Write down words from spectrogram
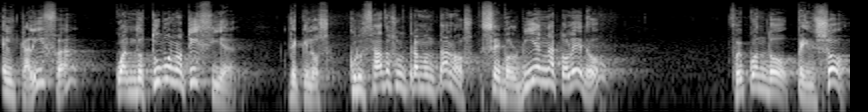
el califa, cuando tuvo noticia de que los cruzados ultramontanos se volvían a Toledo, fue cuando pensó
